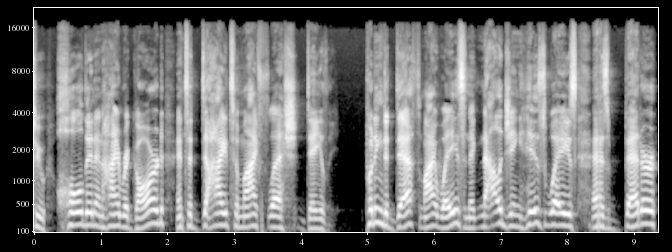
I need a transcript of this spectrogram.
to hold it in high regard, and to die to my flesh daily. Putting to death my ways and acknowledging his ways as better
